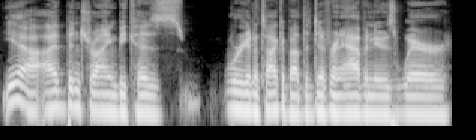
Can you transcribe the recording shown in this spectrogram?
Yeah, I've been trying because we're going to talk about the different avenues where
